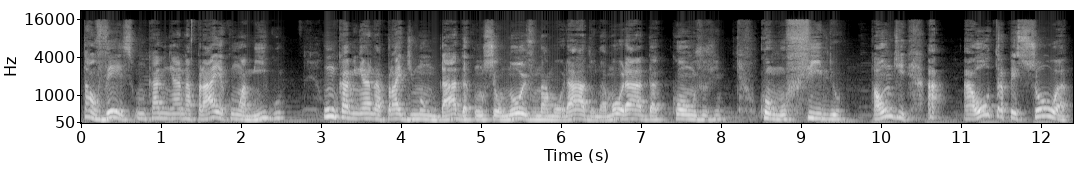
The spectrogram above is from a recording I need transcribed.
Talvez um caminhar na praia com um amigo, um caminhar na praia de mão dada com seu noivo, namorado, namorada, cônjuge, com o filho, aonde a, a outra pessoa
